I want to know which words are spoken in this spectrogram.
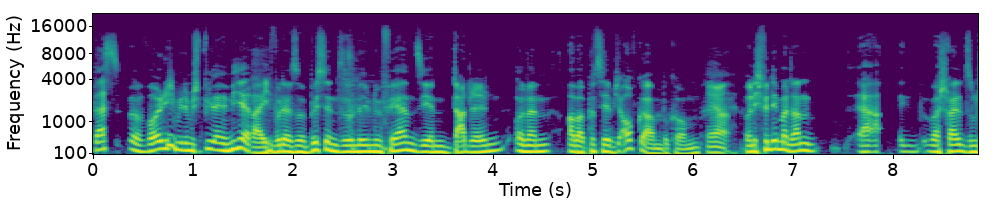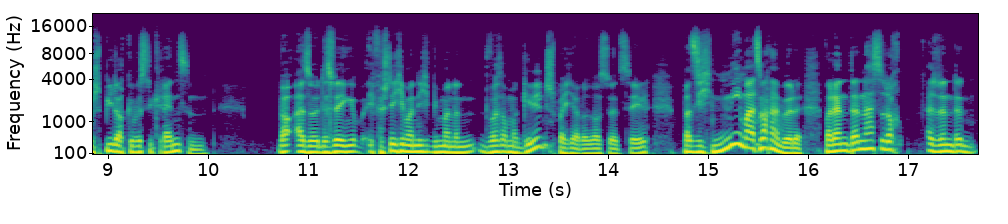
das äh, wollte ich mit dem Spiel eigentlich nicht erreichen. Ich wollte so ein bisschen so neben dem Fernsehen daddeln und dann, aber plötzlich habe ich Aufgaben bekommen. Ja. Und ich finde immer dann äh, überschreitet so ein Spiel auch gewisse Grenzen. Also deswegen, ich verstehe immer nicht, wie man dann, du hast auch mal Gildensprecher oder so hast du erzählt, was ich niemals machen würde. Weil dann, dann hast du doch, also dann, dann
